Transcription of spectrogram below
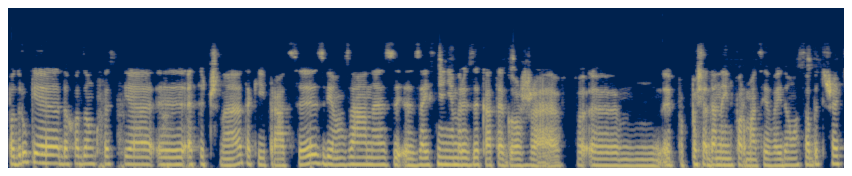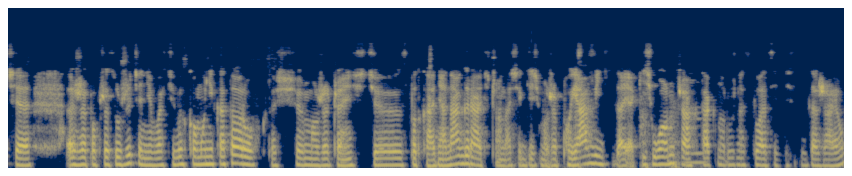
Po drugie, dochodzą kwestie y, etyczne takiej pracy, związane z zaistnieniem ryzyka tego, że w posiadane informacje wejdą osoby trzecie, że poprzez użycie niewłaściwych komunikatorów ktoś może część y, spotkania nagrać, czy ona się gdzieś może pojawić na jakichś łączach, mhm. tak, no różne sytuacje się zdarzają.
